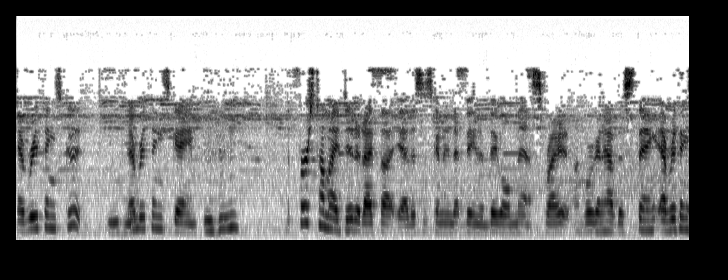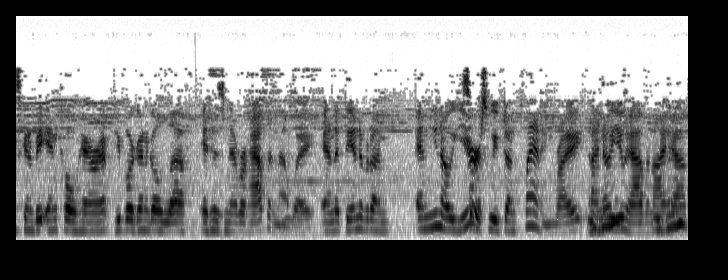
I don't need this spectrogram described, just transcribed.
Everything's good. Mhm. Everything's game. Mhm. The first time I did it, I thought, yeah, this is going to end up being a big old mess, right? We're going to have this thing, everything's going to be incoherent, people are going to go left. It has never happened that way. And at the end of it, I'm, and you know, years we've done planning, right? I know Mhm. you have, and I Mhm. have.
